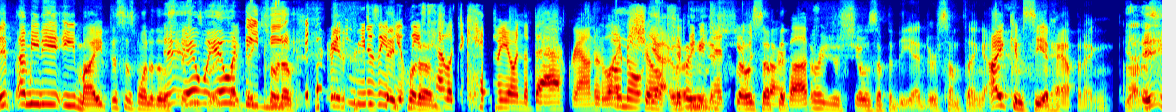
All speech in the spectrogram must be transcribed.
It. I mean, he, he might. This is one of those It- things. it where would- it would like be sort of. It would be amusing they if you at least a- had like a cameo in the background or like oh, no, show yeah, up it for would Or a he just shows up at, or he just shows up at the end or something. I can see it happening. Yeah, it,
